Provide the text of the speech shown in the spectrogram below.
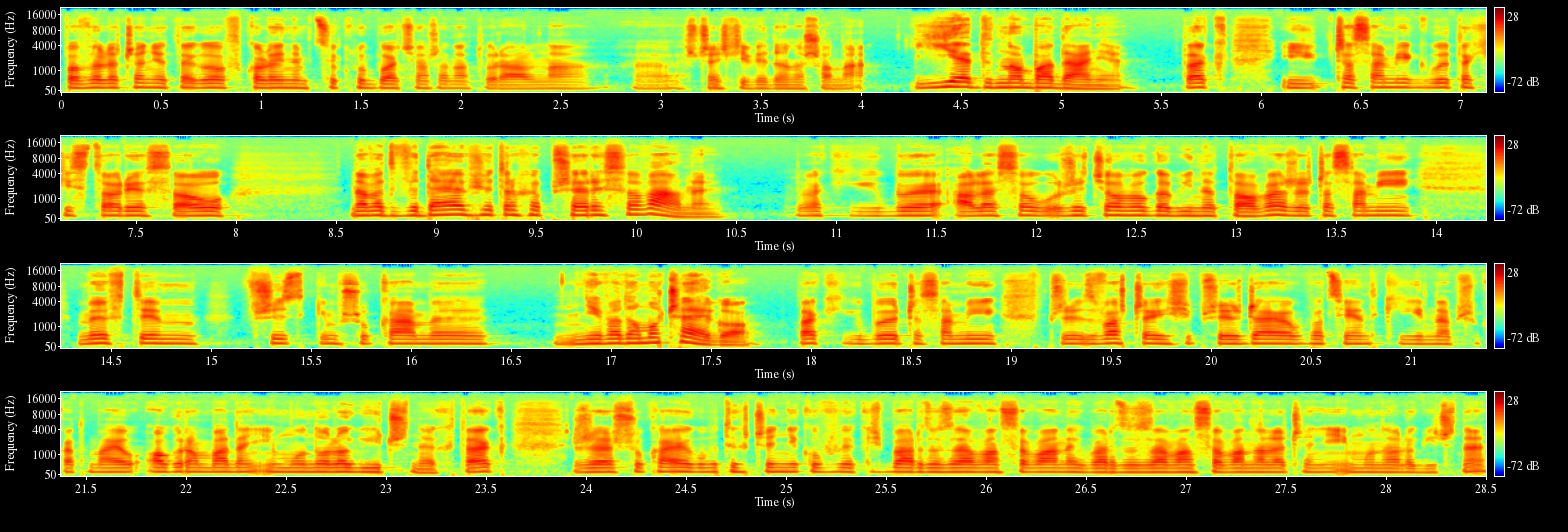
Po wyleczeniu tego w kolejnym cyklu była ciąża naturalna, e, szczęśliwie donoszona. Jedno badanie, tak? I czasami jakby te historie są, nawet wydają się trochę przerysowane, tak jakby, ale są życiowo-gabinetowe, że czasami my w tym wszystkim szukamy nie wiadomo czego. Tak jakby czasami, zwłaszcza jeśli przyjeżdżają pacjentki, na przykład mają ogrom badań immunologicznych, tak, że szukają jakby tych czynników jakichś bardzo zaawansowanych, bardzo zaawansowane leczenie immunologiczne,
